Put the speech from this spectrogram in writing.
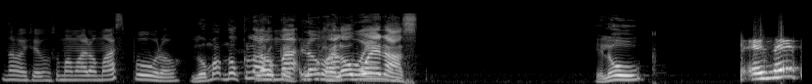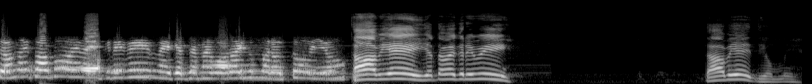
No, según su mamá, lo más puro. Lo más, no, claro, Lo que lo puro. más Hello, bueno. buenas. Hello. Ernesto, hazme el favor de escribirme que se me borró el número tuyo. Está bien, yo te voy a escribir. Está bien, Dios mío.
